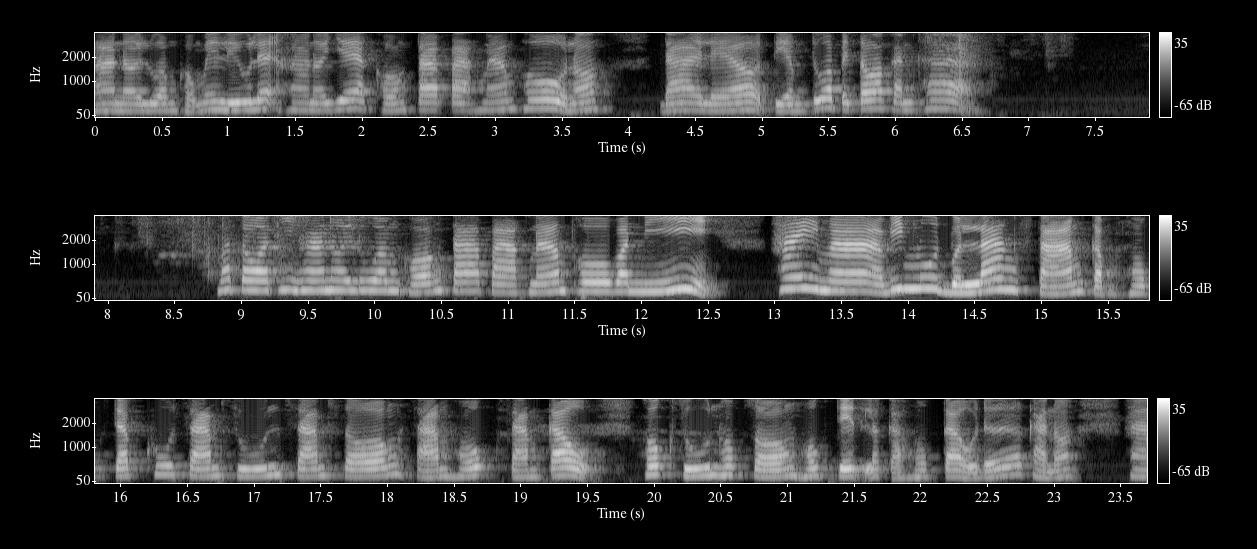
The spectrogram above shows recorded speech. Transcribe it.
ฮานอยรวมของแม่ริ้วและฮานอยแยกของตาปากน้ำโพเนาะได้แล้วเตรียมตัวไปต่อกันค่ะ มาต่อที่ฮานอยรวมของตาปากน้ำโพวันนี้ ให้มาวิ่งลูดบนล่างสามกับหกจับคู่สามศูนย์สามสองสามหกสามเก้าหกศูนย์หกสองหกเจ็ดแล้วก็หกเก้าเด้อค่ะเนาะฮา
